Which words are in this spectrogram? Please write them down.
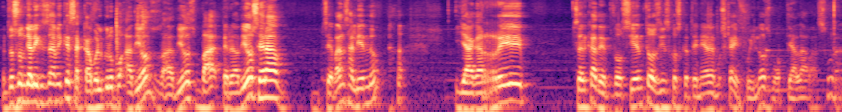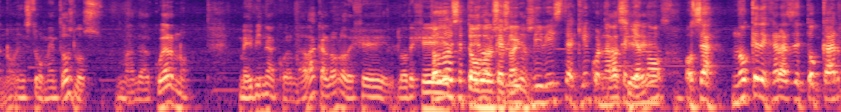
Entonces un día le dije, ¿saben que se acabó el grupo? Adiós, adiós, va, pero adiós era, se van saliendo y agarré cerca de 200 discos que tenía de música y fui y los boté a la basura, ¿no? Instrumentos los mandé al cuerno. Me vine a Cuernavaca, ¿no? Lo dejé, lo dejé todo ese periodo todos esos que años. viviste aquí en Cuernavaca Así ya es. no, o sea, no que dejaras de tocar,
